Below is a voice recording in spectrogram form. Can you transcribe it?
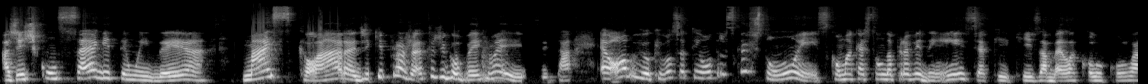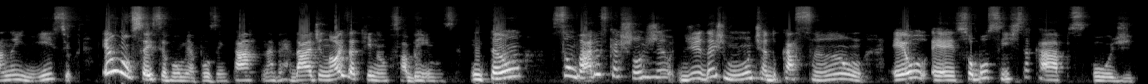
a gente consegue ter uma ideia mais clara de que projeto de governo é esse, tá? É óbvio que você tem outras questões, como a questão da previdência, que, que Isabela colocou lá no início. Eu não sei se eu vou me aposentar, na verdade, nós aqui não sabemos. Então, são várias questões de, de desmonte, educação. Eu é, sou bolsista CAPES hoje,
